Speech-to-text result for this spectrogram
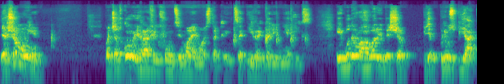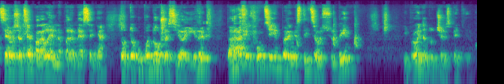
Якщо ми початковий графік функції маємо ось такий, це y дорівнює x, і будемо говорити, що плюс 5 це ось оце паралельне перенесення, тобто уподовж осі y, то графік функції переміститься ось сюди і пройде тут через п'ятірку.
